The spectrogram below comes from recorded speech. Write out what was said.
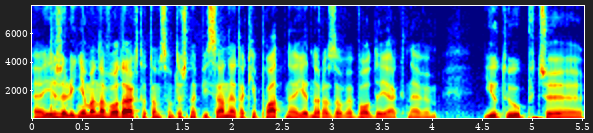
E, Jeżeli nie ma na wodach, to tam są też napisane takie płatne, jednorazowe wody, jak nie wiem, YouTube czy.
